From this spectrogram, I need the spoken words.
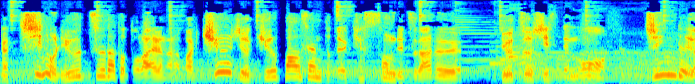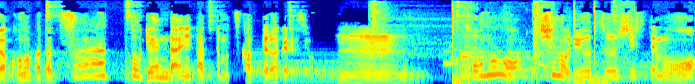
な。地の流通だと捉えるならば、99%という欠損率がある流通システムを人類はこの方ずーっと現代に至っても使ってるわけですよ。うーん。この地の流通システムを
